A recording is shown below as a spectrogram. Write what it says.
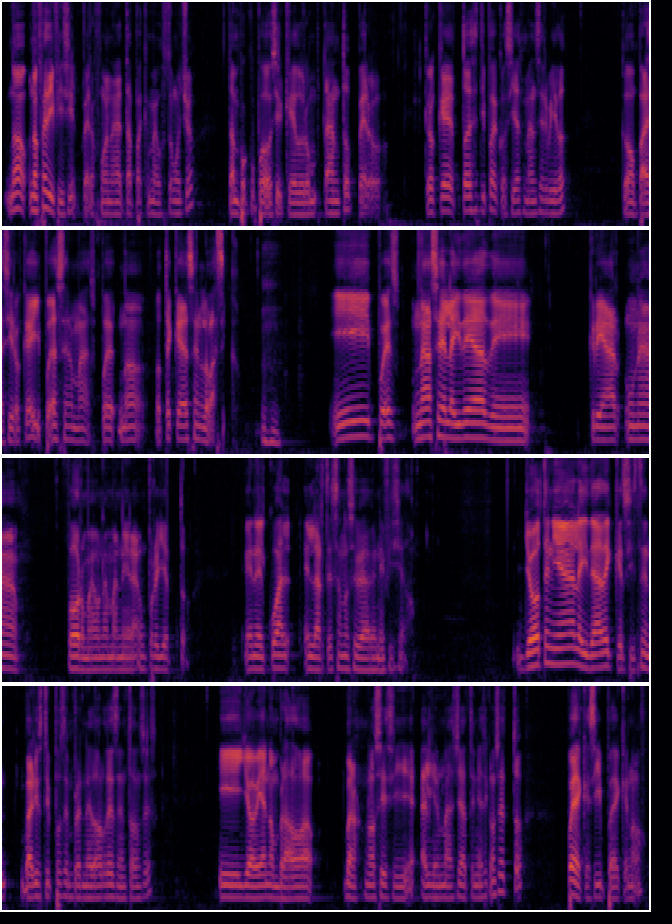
No, no fue difícil, pero fue una etapa que me gustó mucho. Tampoco puedo decir que duró tanto, pero creo que todo ese tipo de cosillas me han servido como para decir, ok, puedes hacer más, puede- no, no te quedes en lo básico. Y pues nace la idea de crear una forma, una manera, un proyecto en el cual el artesano se vea beneficiado. Yo tenía la idea de que existen varios tipos de emprendedor desde entonces y yo había nombrado, a- bueno, no sé si alguien más ya tenía ese concepto, puede que sí, puede que no,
